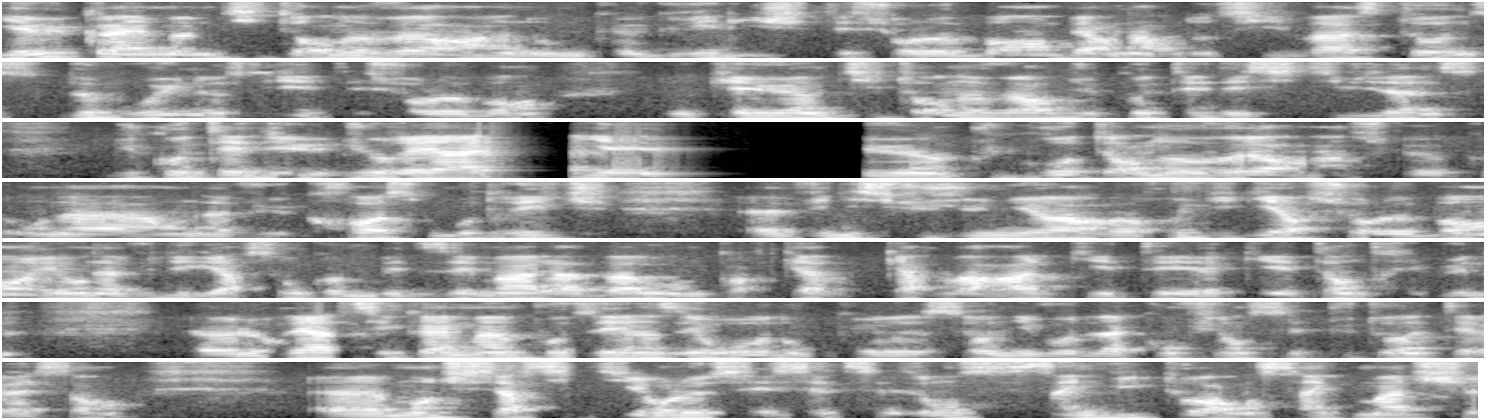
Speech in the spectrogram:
Il y a eu quand même un petit turnover, hein, donc Grealish était sur le banc, Bernardo Silva, Stones, De Bruyne aussi était sur le banc. Donc il y a eu un petit turnover du côté des Citizens. Du côté du, du Real, il y a eu eu un plus gros turnover, hein, parce qu'on a, on a vu Cross, Modric, euh, Vinicius Junior, Rudiger sur le banc, et on a vu des garçons comme Benzema là-bas ou encore Carvaral qui était, qui était en tribune. Euh, le Real s'est quand même imposé 1-0, donc euh, c'est au niveau de la confiance, c'est plutôt intéressant. Manchester City, on le sait, cette saison, c'est 5 victoires en 5 matchs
